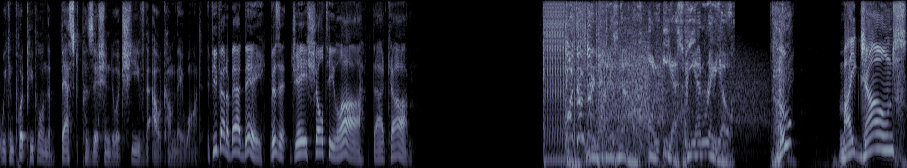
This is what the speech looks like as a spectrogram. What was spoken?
We can put people in the best position to achieve the outcome they want. If you've had a bad day, visit jschultelaw.com. One, two, three. is now on ESPN Radio. Who? Mike Jones.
